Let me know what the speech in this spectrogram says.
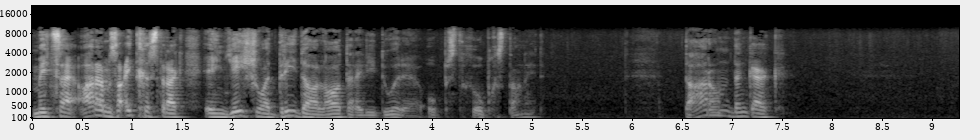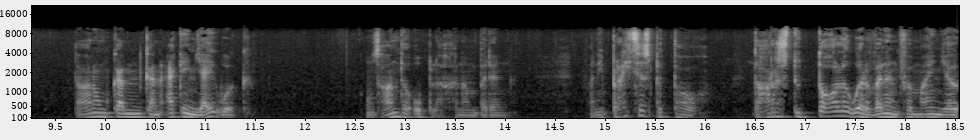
met sy arms uitgestrek en Yeshua 3 dae later uit die dode op, opgestaan het. Daarom dink ek daarom kan kan ek en jy ook ons hande oplig in aanbidding want die prys is betaal. Daar is totale oorwinning vir my en jou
